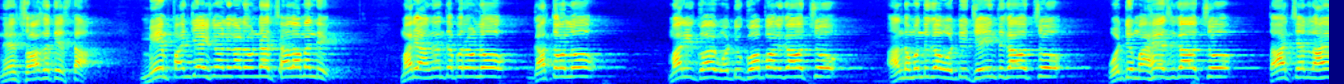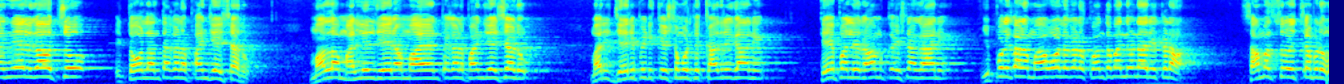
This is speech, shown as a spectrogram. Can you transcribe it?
నేను స్వాగతిస్తా. మేము పనిచేసిన వాళ్ళు కూడా ఉన్నారు చాలామంది. మరి అనంతపురంలో గతంలో మరి గో ఒడ్డు గోపాల్ కావచ్చు అంతముందుగా వడ్డీ జయంత్ కావచ్చు వడ్డీ మహేష్ కావచ్చు తాచర్ల ఆంజనేయులు కావచ్చు. ఇట్టోళ్ళంతా కూడా పనిచేశారు మళ్ళా మల్లెలు జయరామ్మ అంతా కూడా పనిచేశాడు మరి జరిపిడి కృష్ణమూర్తి కదిరి కానీ తేపల్లి రామకృష్ణ కానీ ఇప్పుడు కూడా మా వాళ్ళు కూడా కొంతమంది ఉన్నారు ఇక్కడ. సమస్యలు వచ్చినప్పుడు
